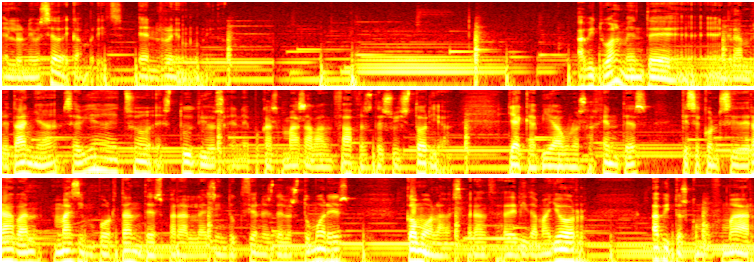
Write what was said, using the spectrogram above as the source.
en la Universidad de Cambridge, en Reino Unido. Habitualmente en Gran Bretaña se había hecho estudios en épocas más avanzadas de su historia, ya que había unos agentes que se consideraban más importantes para las inducciones de los tumores, como la esperanza de vida mayor, hábitos como fumar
